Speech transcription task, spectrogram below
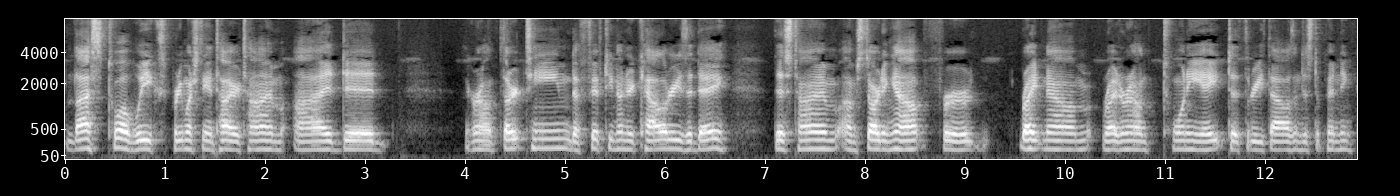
last 12 weeks pretty much the entire time. I did like around 13 to 1500 calories a day. This time I'm starting out for right now I'm right around 28 to 3,000, just depending.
